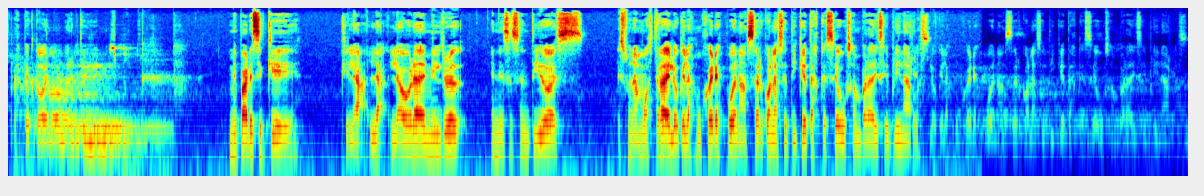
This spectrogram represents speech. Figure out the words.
respecto al mundo en el que vivimos. Me parece que, que la, la, la obra de Mildred en ese sentido es, es una muestra de lo que las mujeres pueden hacer con las etiquetas que se usan para disciplinarlas. Lo que las mujeres pueden hacer con las etiquetas que se usan para disciplinarlas.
